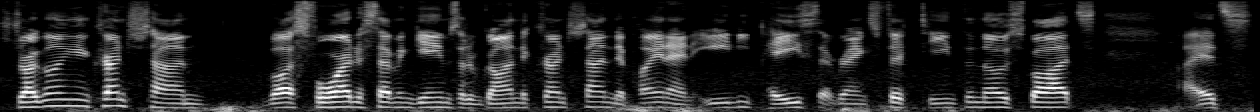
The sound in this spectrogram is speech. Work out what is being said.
struggling in crunch time, lost four out of seven games that have gone to crunch time. They're playing at an 80 pace that ranks 15th in those spots. Uh, it's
